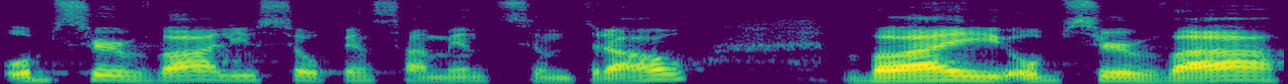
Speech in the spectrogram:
observar ali o seu pensamento central, vai observar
